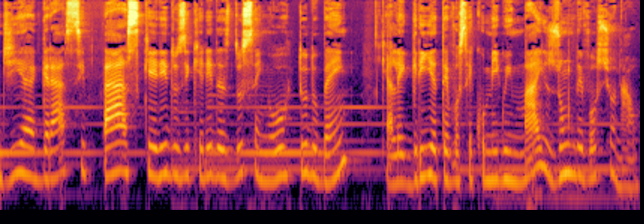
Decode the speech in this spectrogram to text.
dia, graça e paz, queridos e queridas do Senhor, tudo bem? Que alegria ter você comigo em mais um devocional.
